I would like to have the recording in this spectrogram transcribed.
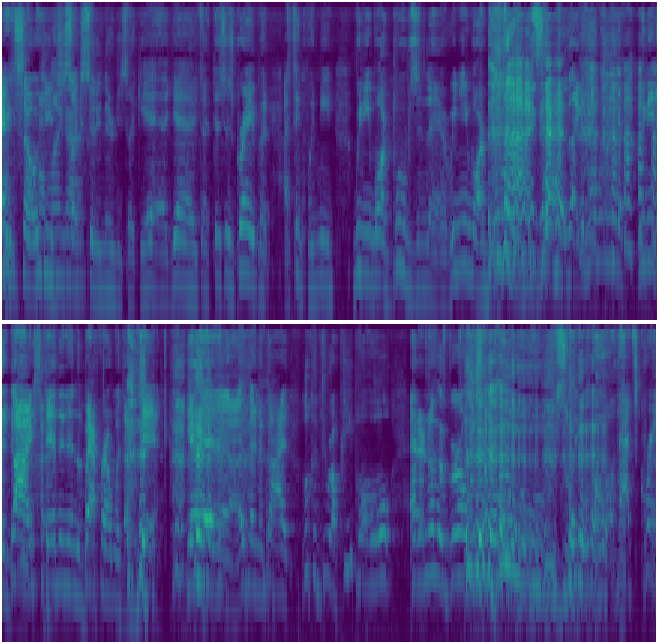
And so Oh he's my just God. like sitting there and he's like, Yeah, yeah, he's like, This is great, but I think we need we need more boobs in there. We need more boobs. Dead. like and then we need a we need a guy standing in the background with a dick. Yeah. And then a guy looking through a peephole at another girl with some boobs. Like, oh that's great.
